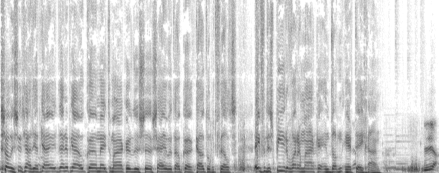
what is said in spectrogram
Zo is het, ja, daar heb jij, daar heb jij ook eh, mee te maken. Dus eh zij hebben het ook koud op het veld. Even de spieren warm maken en dan er tegenaan. Ja,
